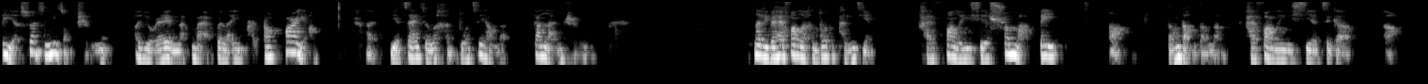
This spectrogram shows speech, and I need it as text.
它也算是一种植物啊。有人也拿买回来一盆当花养，呃，也栽植了很多这样的甘蓝植物。那里边还放了很多的盆景，还放了一些拴马杯啊，等等等等。还放了一些这个啊，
